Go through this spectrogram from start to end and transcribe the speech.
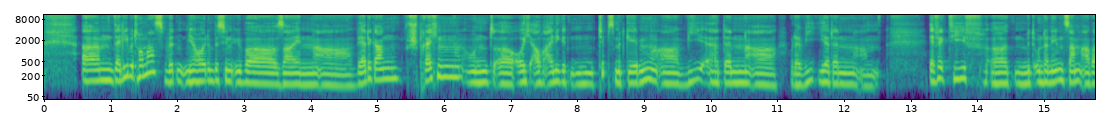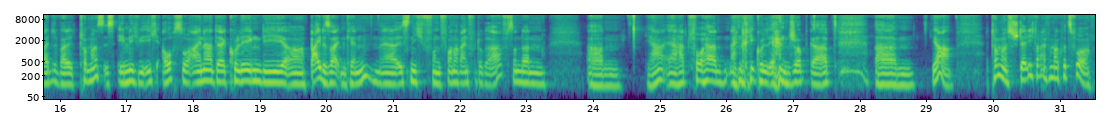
ähm, der liebe Thomas wird mit mir heute ein bisschen über seinen äh, Werdegang sprechen und äh, euch auch einige Tipps mitgeben, äh, wie er denn äh, oder wie ihr denn ähm, effektiv äh, mit Unternehmen zusammenarbeitet, weil Thomas ist ähnlich wie ich auch so einer der Kollegen, die äh, beide Seiten kennen. Er ist nicht von vornherein Fotograf, sondern ähm, ja, er hat vorher einen regulären Job gehabt. Ähm, ja, Thomas, stell dich doch einfach mal kurz vor.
